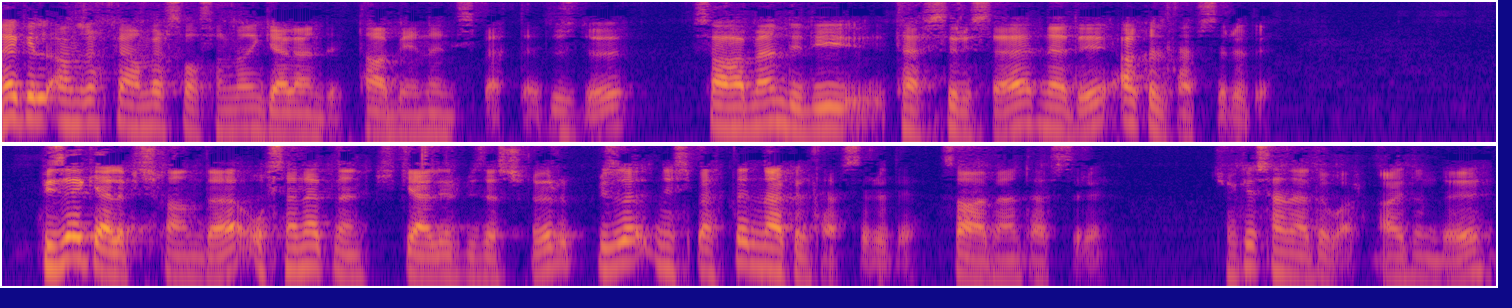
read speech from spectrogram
Nəql ancaq Peyğəmbər sallallahu gələndir, tabeinə nisbətdə, düzdür? Sahabənin dediyi təfsir isə nədir? Aql təfsiridir. bizə gəlib çıxanda o sənədlə gəlir bizə çıxır. Bizə nisbətdə nəql təfsiridir, sahabənin təfsiri. Çünki sənədi var, aydındır.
